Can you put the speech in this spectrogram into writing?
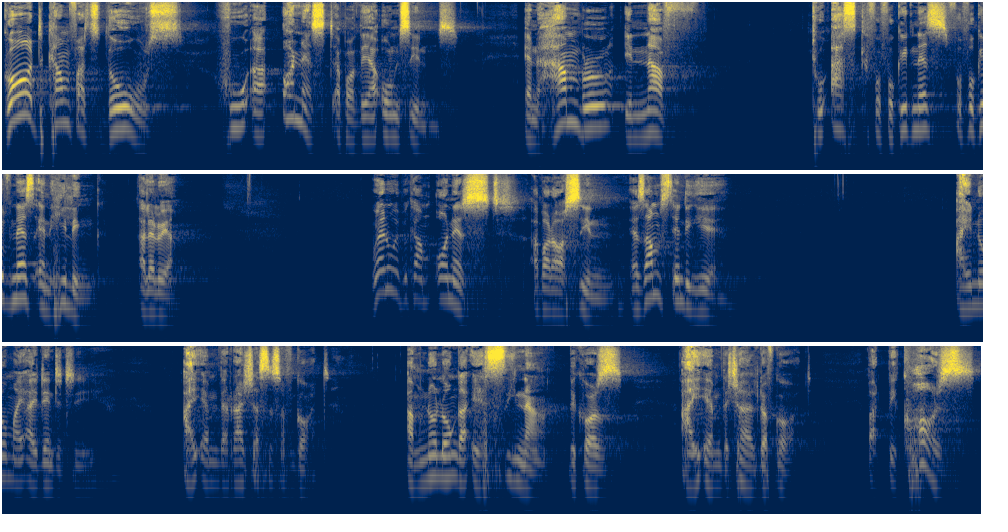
God comforts those who are honest about their own sins and humble enough to ask for forgiveness, for forgiveness and healing. Hallelujah. When we become honest about our sin, as I'm standing here, I know my identity. I am the righteousness of God. I'm no longer a sinner because I am the child of God, but because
